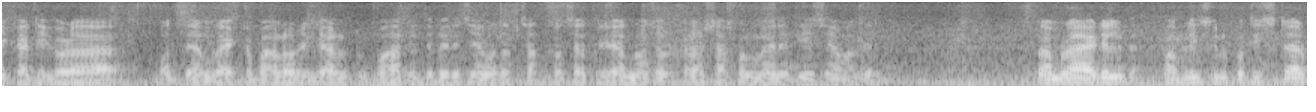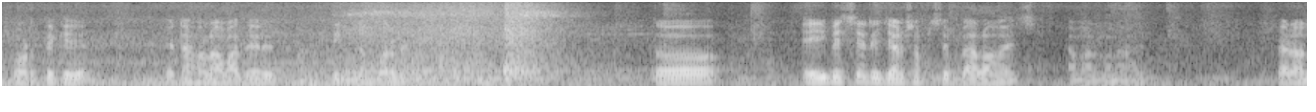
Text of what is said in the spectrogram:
এই কাটিগড়ার মধ্যে আমরা একটা ভালো রেজাল্ট উপহার দিতে পেরেছি। আমাদের ছাত্রছাত্রীরা নজর কাড়া সাফল্য এনে দিয়েছে আমাদের। তো আমরা আইডেল পাবলিক স্কুল প্রতিষ্ঠার পর থেকে এটা হলো আমাদের তিন নম্বর ব্যাচ তো এই ব্যাচের রেজাল্ট সবচেয়ে ভালো হয়েছে, আমার মনে হয়। কারণ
